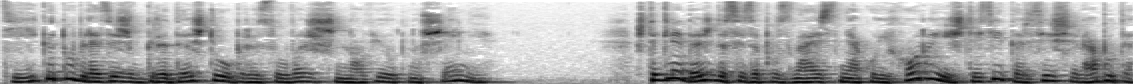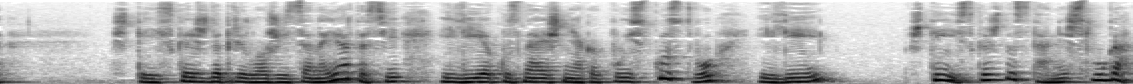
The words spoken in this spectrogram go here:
Ти като влезеш в града ще образуваш нови отношения. Ще гледаш да се запознаеш с някои хора и ще си търсиш работа. Ще искаш да приложиш занаята си или ако знаеш някакво изкуство, или ще искаш да станеш слуга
